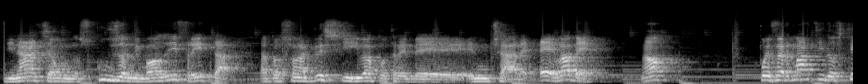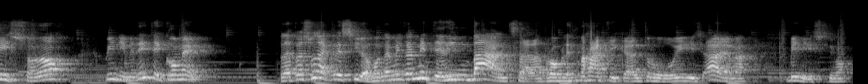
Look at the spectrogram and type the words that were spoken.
dinanzi a uno scusami ma vado di fretta la persona aggressiva potrebbe enunciare, eh vabbè, no? Puoi fermarti lo stesso, no? Quindi vedete come la persona aggressiva fondamentalmente rimbalza la problematica altrui, dice, ah ma benissimo.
